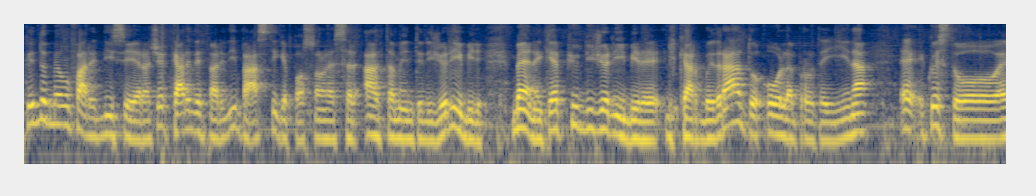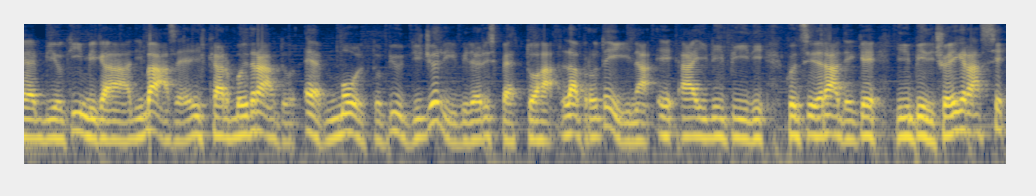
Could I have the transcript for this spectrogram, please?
che dobbiamo fare di sera? Cercare di fare dei pasti che possono essere altamente digeribili. Bene, che è più digeribile il carboidrato o la proteina e questo è biochimica di base, il carboidrato è molto più digeribile rispetto alla proteina e ai lipidi. Considerate che i lipidi, cioè i grassi,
